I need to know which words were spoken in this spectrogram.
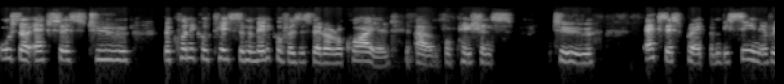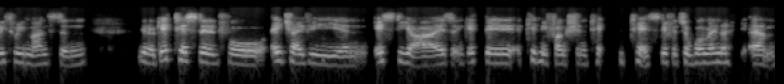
also access to the clinical tests and the medical visits that are required um, for patients to access PrEP and be seen every three months and you know, get tested for HIV and STIs and get their kidney function test. If it's a woman, um,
